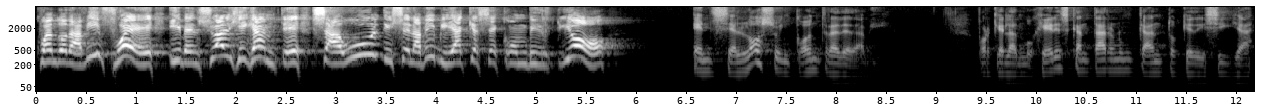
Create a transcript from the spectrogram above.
Cuando David fue y venció al gigante, Saúl dice la Biblia que se convirtió en celoso en contra de David. Porque las mujeres cantaron un canto que decía,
